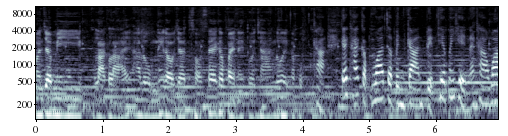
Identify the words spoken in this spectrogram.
มันจะมีหลากหลายอารมณ์ที่เราจะสอดแทรกเข้าไปในตัวช้างด้วยครับผม ค่ะคล้ายๆกับว่าจะเป็นการเปรียบเทียบให้เห็นนะคะว่า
